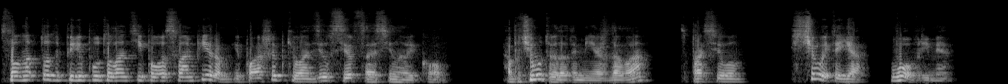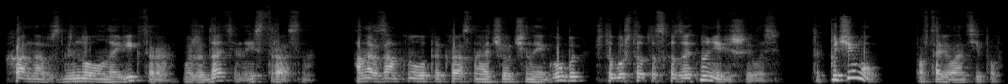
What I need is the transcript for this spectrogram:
Словно кто-то перепутал Антипова с вампиром и по ошибке вонзил в сердце осиновый кол. «А почему тогда ты меня ждала?» – спросил он. «С чего это я? Вовремя?» Ханна взглянула на Виктора выжидательно и страстно. Она разомкнула прекрасно очерченные губы, чтобы что-то сказать, но не решилась. «Так почему?» – повторил Антипов.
